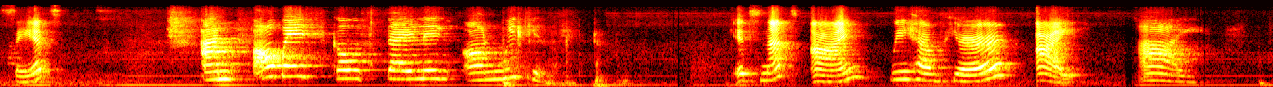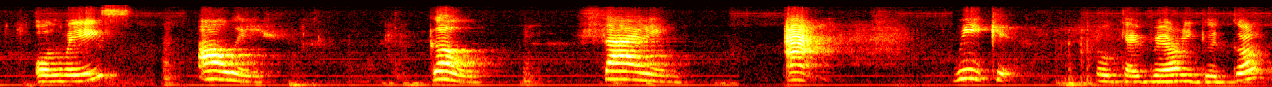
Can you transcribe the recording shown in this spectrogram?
Say it. I'm always go sailing on weekends. It's not I'm. We have here I. I Always. always go sailing at weekends. Okay, very good, girl.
